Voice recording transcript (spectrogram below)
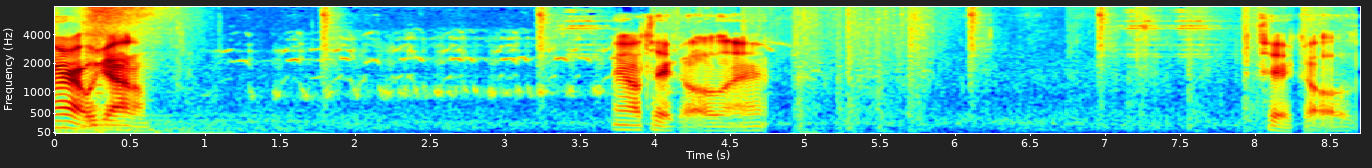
Alright, we got him. I'll take all that. Take all of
